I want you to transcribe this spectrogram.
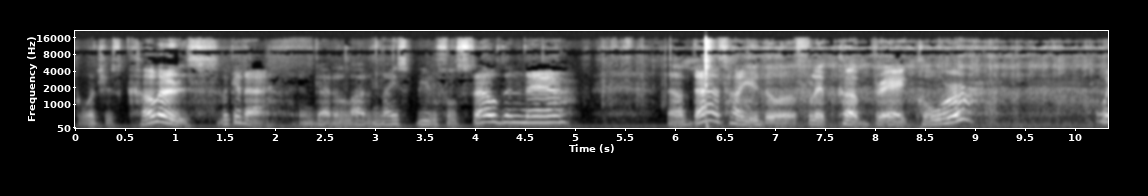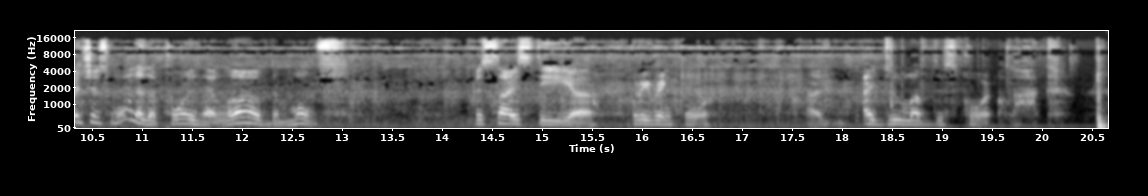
Gorgeous colors. Look at that. And got a lot of nice, beautiful cells in there. Now that's how you do a flip cup drag pour which is one of the pours I love the most, besides the uh, three ring pour. I, I do love this pour a lot.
